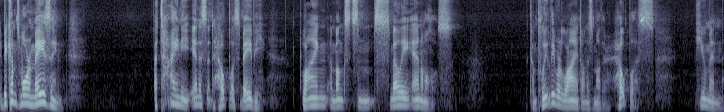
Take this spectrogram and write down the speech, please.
It becomes more amazing. A tiny, innocent, helpless baby lying amongst some smelly animals, completely reliant on his mother, helpless, human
